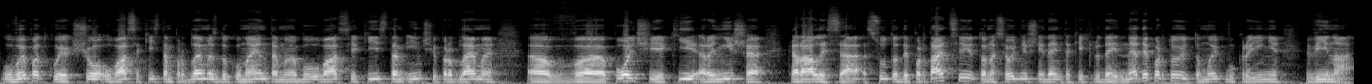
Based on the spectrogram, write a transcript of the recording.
у випадку, якщо у вас якісь там проблеми з документами, або у вас якісь там інші проблеми е, в Польщі, які раніше каралися суто депортацією, то на сьогоднішній день таких людей не депортують, тому як в Україні війна.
